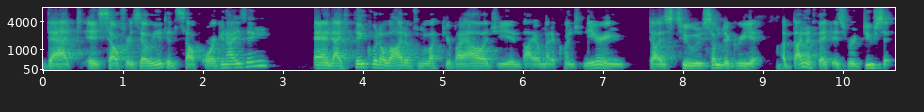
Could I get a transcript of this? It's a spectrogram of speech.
that is self-resilient and self-organizing, and I think what a lot of molecular biology and biomedical engineering does to some degree, a benefit is reduce it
